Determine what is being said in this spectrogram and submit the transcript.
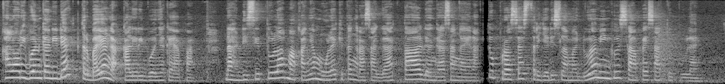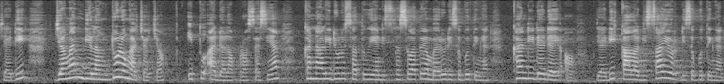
Kalau ribuan kandida, terbayang nggak kali ribuannya kayak apa? Nah, di situlah makanya mulai kita ngerasa gatal dan ngerasa nggak enak. Itu proses terjadi selama dua minggu sampai satu bulan. Jadi, jangan bilang dulu nggak cocok, itu adalah prosesnya kenali dulu sesuatu yang sesuatu yang baru disebut dengan candida die off. Jadi kalau di sayur disebut dengan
